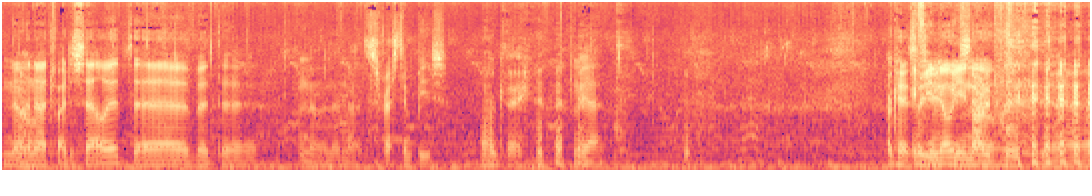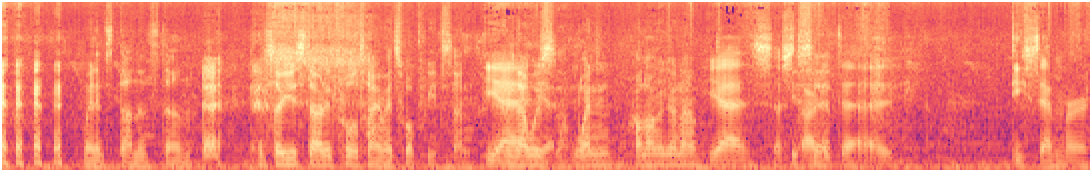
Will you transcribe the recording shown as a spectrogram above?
No, no, I tried to sell it, uh, but uh, no, no, no. It's rest in peace. Okay. yeah. Okay, so If you know, you started know. full. yeah. When it's done, it's done. And so you started full time at Swapfiets then. Yeah, And that was yeah. when? How long ago now? Yeah, so You started uh, December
